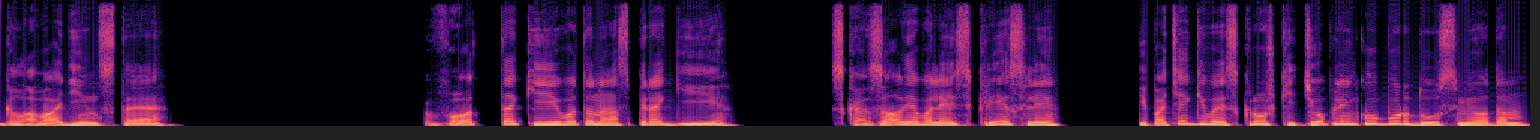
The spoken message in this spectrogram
Глава одиннадцатая. «Вот такие вот у нас пироги», — сказал я, валяясь в кресле и потягивая с кружки тепленькую бурду с медом.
